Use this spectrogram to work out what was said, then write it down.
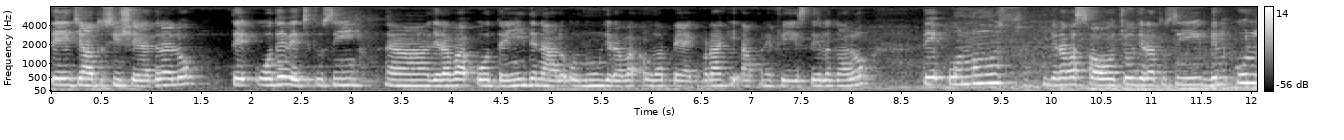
ਤੇ ਜਾਂ ਤੁਸੀਂ ਸ਼ਹਿਦ ਲੈ ਲਓ ਤੇ ਉਹਦੇ ਵਿੱਚ ਤੁਸੀਂ ਜਿਹੜਾ ਵਾ ਉਹ ਦਹੀਂ ਦੇ ਨਾਲ ਉਹਨੂੰ ਜਿਹੜਾ ਵਾ ਉਹਦਾ ਪੈਕ ਬਣਾ ਕੇ ਆਪਣੇ ਫੇਸ ਤੇ ਲਗਾ ਲਓ ਤੇ ਉਹਨੂੰ ਜਿਹੜਾ ਵਾ 100 ਚੋਂ ਜਿਹੜਾ ਤੁਸੀਂ ਬਿਲਕੁਲ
